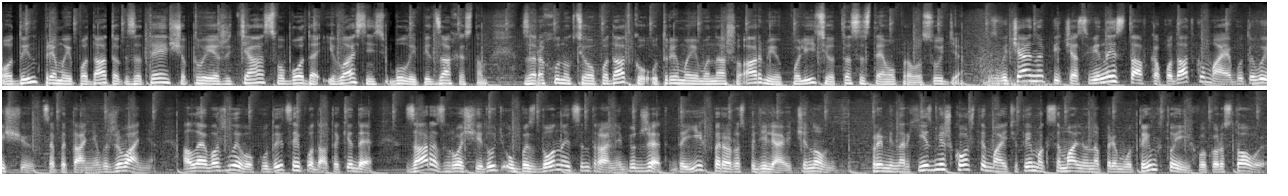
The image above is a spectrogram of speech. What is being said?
Один прямий податок за те, щоб твоє життя, свобода і власність були під захистом. За рахунок цього податку утримуємо нашу армію, поліцію та систему правосуддя. Звичайно, під час війни ставка податку має бути вищою. Це питання виживання. Але важливо, куди цей податок іде. Зараз гроші йдуть у бездонний центральний бюджет, де їх перерозподіляють чиновники. При мінархізмі ж кошти мають іти максимально напряму тим, хто їх використовує.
